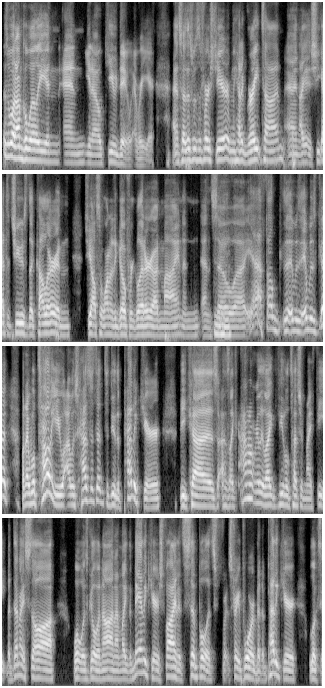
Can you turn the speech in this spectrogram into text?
this is what Uncle Willie and and you know Q do every year. And so this was the first year, and we had a great time. And I she got to choose the color, and she also wanted to go for glitter on mine. And and so mm-hmm. uh, yeah, I felt it was it was good. But I will tell you, I was hesitant to do the pedicure because I was like, I don't really like people touching my feet. But then I saw what was going on. I'm like, the manicure is fine. It's simple. It's straightforward, but the pedicure looks,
